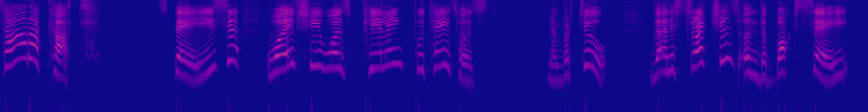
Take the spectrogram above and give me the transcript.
Sarah cut space while she was peeling potatoes. Number two, the instructions on the box say,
